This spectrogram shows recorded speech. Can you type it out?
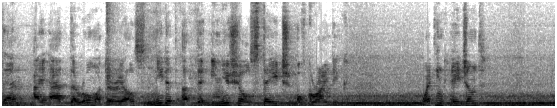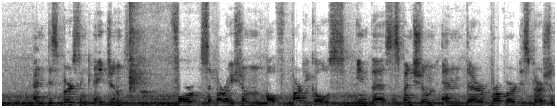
Then I add the raw materials needed at the initial stage of grinding. Wetting agent and dispersing agent for separation of particles in the suspension and their proper dispersion.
